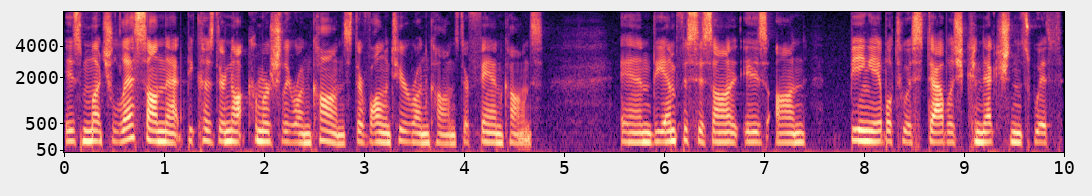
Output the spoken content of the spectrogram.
is much less on that because they're not commercially run cons. They're volunteer run cons. They're fan cons. And the emphasis on is on being able to establish connections with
